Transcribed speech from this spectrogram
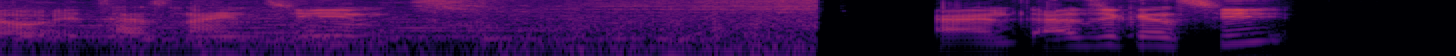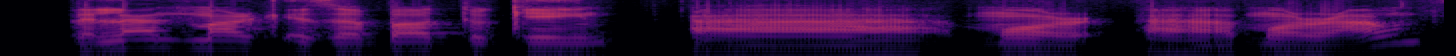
So it has 19. And as you can see, the landmark is about to gain uh, more uh, more rounds.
